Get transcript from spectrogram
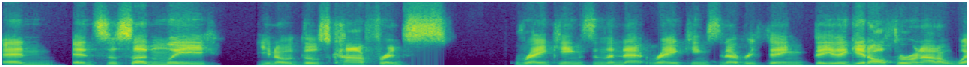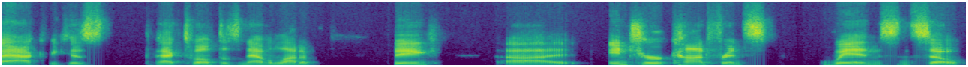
And and so suddenly you know those conference rankings and the net rankings and everything they, they get all thrown out of whack because the pac 12 doesn't have a lot of big uh, inter-conference wins. And so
